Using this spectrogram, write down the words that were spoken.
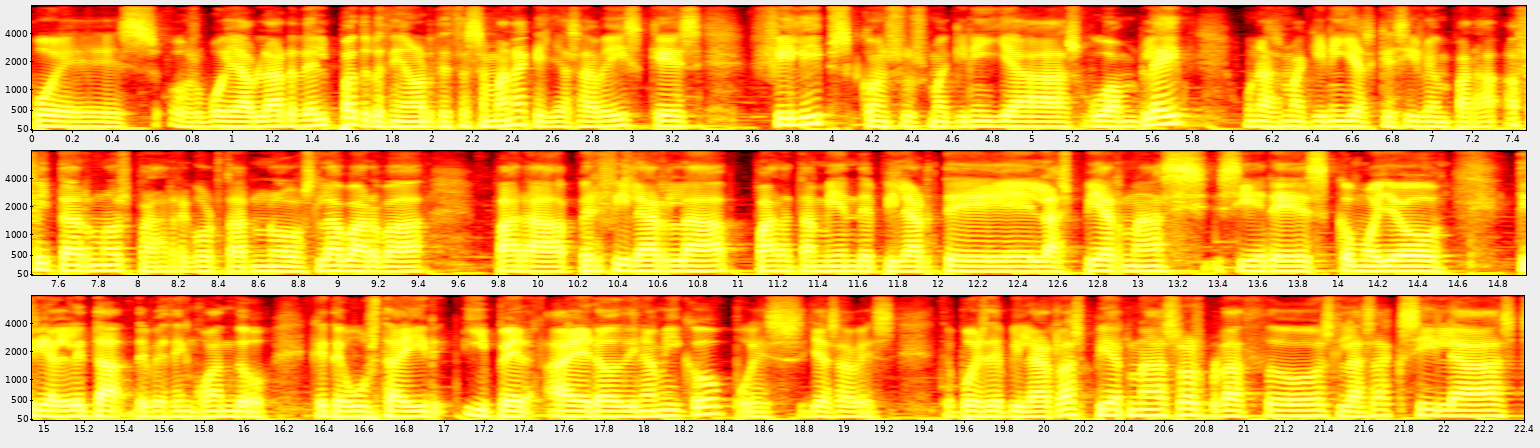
pues os voy a hablar del patrocinador de esta semana, que ya sabéis que es Philips con sus maquinillas One Blade, unas maquinillas que sirven para afeitarnos, para recortarnos la barba, para perfilarla, para también depilarte las piernas si eres como yo triatleta de vez en cuando que te gusta ir hiper aerodinámico, pues ya sabes, te puedes depilar las piernas, los brazos, las axilas,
